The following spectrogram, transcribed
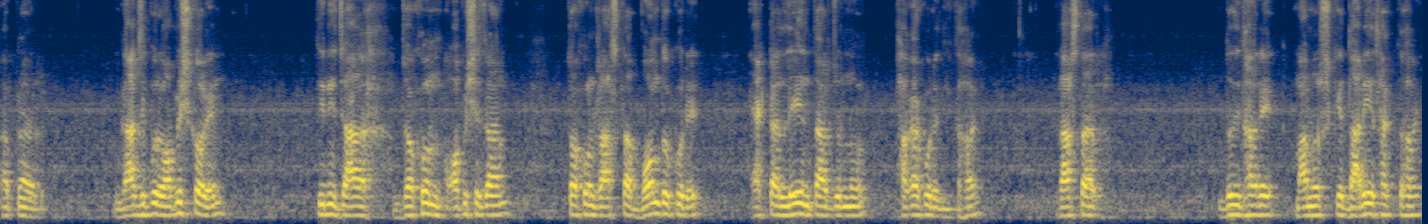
আপনার গাজীপুরে অফিস করেন। তিনি যা, যখন অফিসে যান, তখন রাস্তা বন্ধ করে একটা লেন তার জন্য ফাঁকা করে দিতে হয়। রাস্তার দুই ধারে মানুষকে দাঁড়িয়ে থাকতে হয়।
